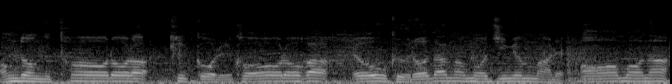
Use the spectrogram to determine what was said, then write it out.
엉덩이 털어라. 길거리를 걸어가 요 그러다 넘어지면 말해. 어머나.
